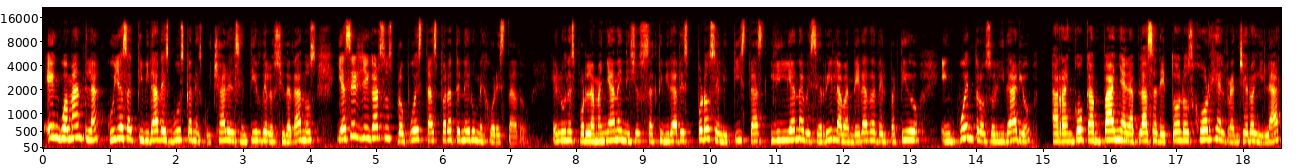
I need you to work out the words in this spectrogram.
en Guamantla, cuyas actividades buscan escuchar el sentir de los ciudadanos y hacer llegar sus propuestas para tener un mejor Estado. El lunes por la mañana inició sus actividades proselitistas Liliana Becerril, la banderada del partido Encuentro Solidario, Arrancó campaña en la Plaza de Toros Jorge el Ranchero Aguilar.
